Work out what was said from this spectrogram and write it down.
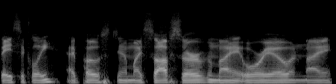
basically. I post, you know, my soft serve and my Oreo and my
